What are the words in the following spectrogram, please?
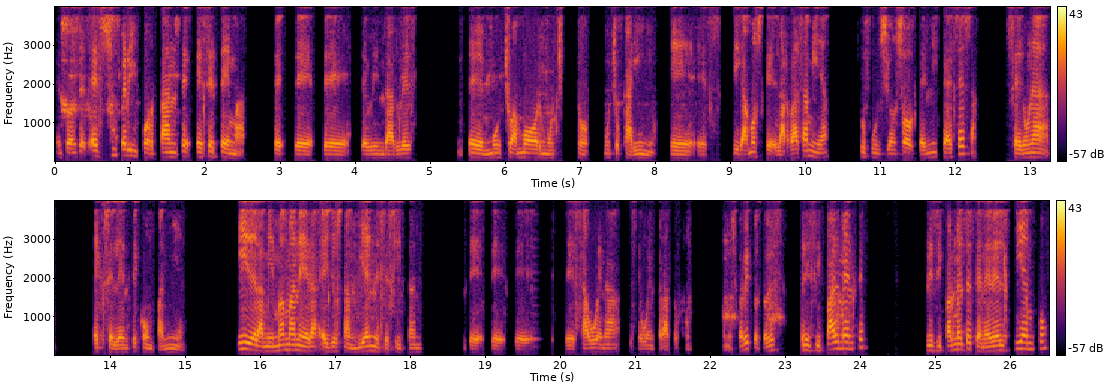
entonces es súper importante ese tema de, brindarles eh, mucho amor, mucho, mucho cariño. eh, es, digamos que la raza mía, su función zootécnica es esa, ser una excelente compañía. Y de la misma manera, ellos también necesitan de, esa buena, ese buen trato con, los perritos. Entonces, principalmente, principalmente tener el tiempo,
